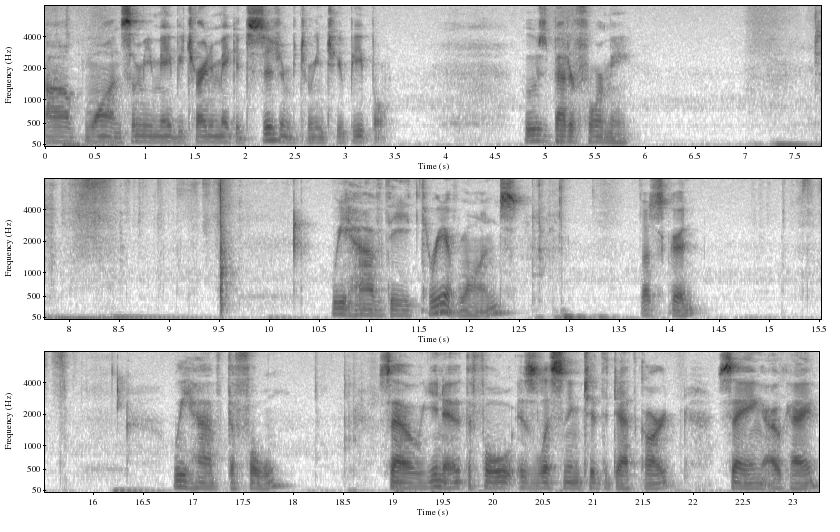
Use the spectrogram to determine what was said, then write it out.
of wands some of you may be trying to make a decision between two people who's better for me we have the Three of Wands. That's good. We have the Fool. So, you know, the Fool is listening to the Death card, saying, okay,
